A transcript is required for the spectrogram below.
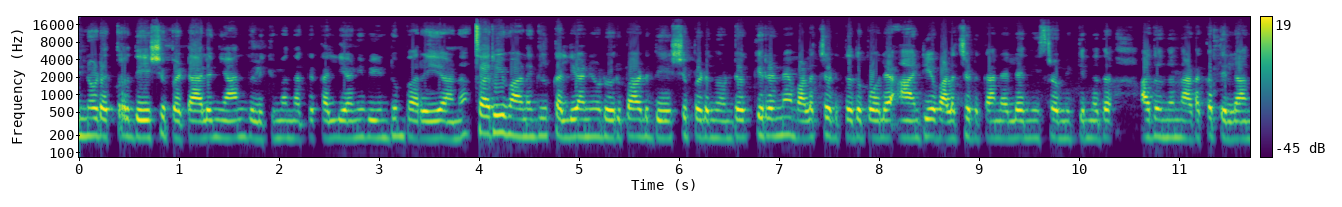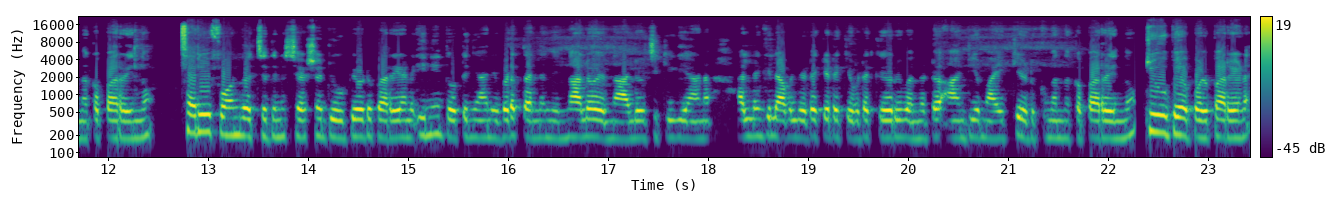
എന്നോട് എത്ര ദേഷ്യപ്പെട്ടാലും ഞാൻ വിളിക്കുമെന്നൊക്കെ കല്യാണി വീണ്ടും പറയുകയാണ്. സരീവാണെങ്കിൽ കല്യാണിയോട് ഒരുപാട് ദേഷ്യപ്പെടുന്നുണ്ട്. കിരണിനെ വളച്ചെടുത്തതുപോലെ ആന്റിയെ വളച്ചെടുക്കാനല്ലേ നീ ശ്രമിക്കുന്നത്? അതൊന്നും നടക്കത്തില്ല എന്നൊക്കെ പറയുന്നു. സരി ഫോൺ വെച്ചതിന് ശേഷം രൂപയോട് പറയാണ് ഇനി തൊട്ട് ഞാൻ ഇവിടെ തന്നെ നിന്നാലോ എന്ന് ആലോചിക്കുകയാണ്. അല്ലെങ്കിൽ അവൾ ഇടയ്ക്കിടയ്ക്ക് ഇവിടെ കയറി വന്നിട്ട് ആന്റിയെ മയക്കി എടുക്കുമെന്നൊക്കെ പറയുന്നു. രൂപ അപ്പോൾ പറയണം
